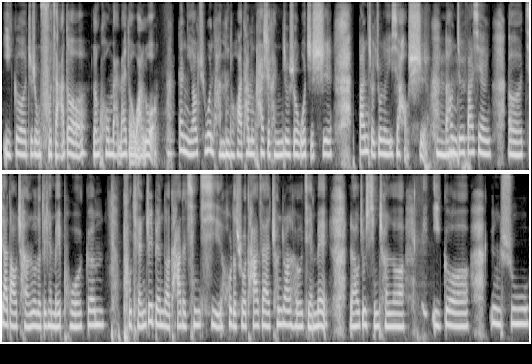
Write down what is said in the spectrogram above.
一个这种复杂的人口买卖的网络。但你要去问他们的话，他们开始肯定就是说我只是帮着做了一些好事。然后你就会发现，呃，嫁到长乐的这些媒婆跟莆田这边的她的亲戚，或者说她在村庄和姐妹，然后就形成了一个运输。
